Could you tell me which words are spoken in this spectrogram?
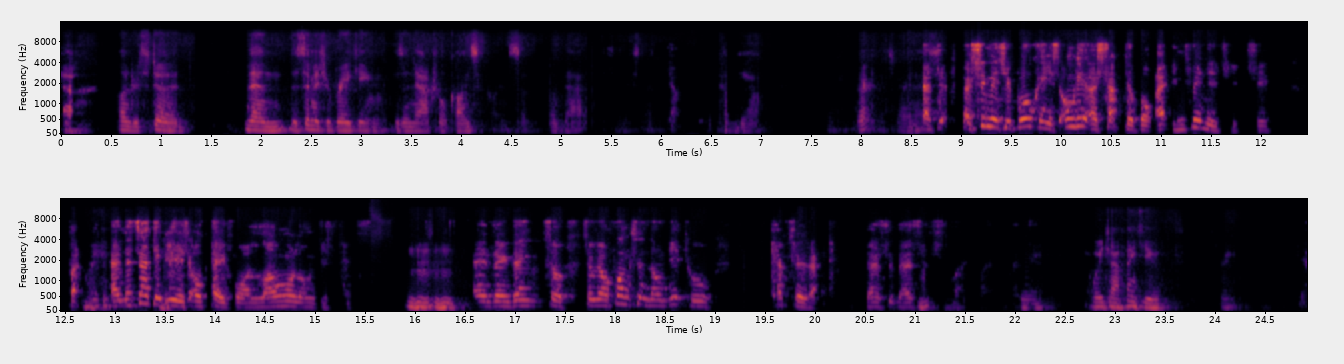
have that understood, then the symmetry breaking is a natural consequence of, of that to some extent. Yeah. It comes out. Okay, that's very nice. But symmetry broken is only acceptable at infinity, see? But energetically it's okay for a long, long distance. Mm-hmm. And then, then so so your function don't need to capture that. That's that's mm-hmm. my, my, Wait, John, thank you. Great. Yeah.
